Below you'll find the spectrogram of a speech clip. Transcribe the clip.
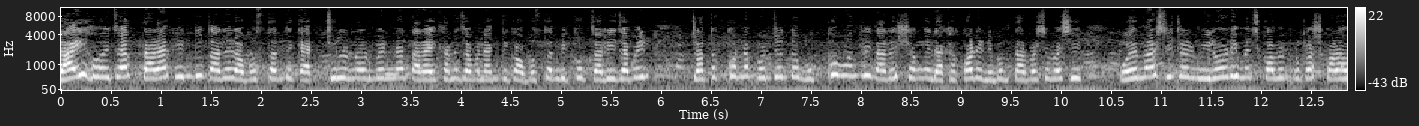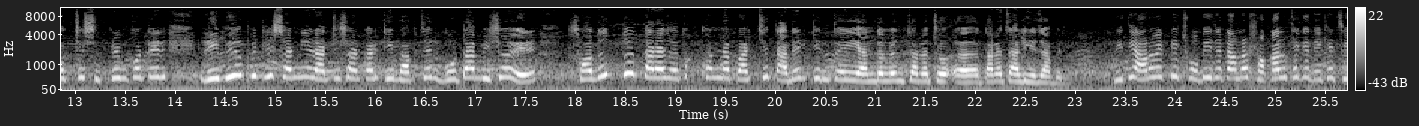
যাই হয়ে যাক, তারা কিন্তু তাদের অবস্থান থেকে এক চুলো নড়বেন না। তারা এখানে যেমন একদিকে অবস্থান বিক্ষোভ চালিয়ে যাবেন, যতক্ষণ না পর্যন্ত মুখ্যমন্ত্রী তাদের সঙ্গে দেখা করেন এবং তার পাশাপাশি ওএমআর সিটের মিরর ইমেজ কবে প্রকাশ করা হচ্ছে সুপ্রিম কোর্টের রিভিউ পিটিশন নিয়ে রাজ্য সরকার কি ভাবছেন? গোটা বিষয়ের সদুত্তর তারা যতক্ষণ না পাচ্ছে তাদের কিন্তু এই আন্দোলন তারা তারা চালিয়ে যাবেন। রীতি আরও একটি ছবি যেটা আমরা সকাল থেকে দেখেছি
